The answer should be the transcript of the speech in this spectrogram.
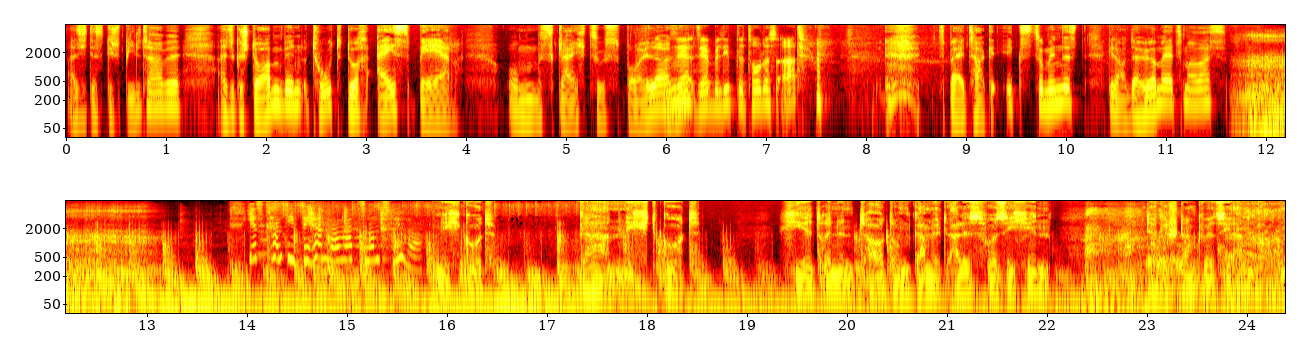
als ich das gespielt habe. Also gestorben bin, tot durch Eisbär um es gleich zu spoilern. Sehr, sehr beliebte Todesart. Bei Tag X zumindest. Genau, da hören wir jetzt mal was. Jetzt kommt die Bärenmama zu uns rüber. Nicht gut. Gar nicht gut. Hier drinnen taut und gammelt alles vor sich hin. Der Gestank wird sie anlocken.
